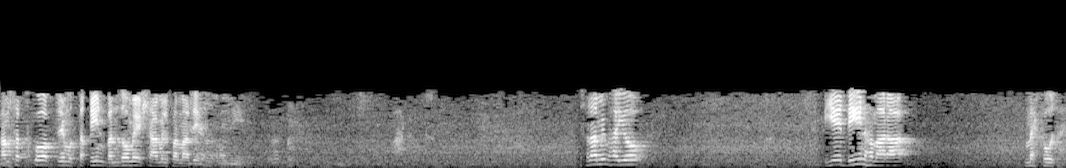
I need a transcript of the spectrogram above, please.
ہم سب کو اپنے متقین بندوں میں شامل فرما دے۔ اسلامی بھائیوں یہ دین ہمارا محفوظ ہے۔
